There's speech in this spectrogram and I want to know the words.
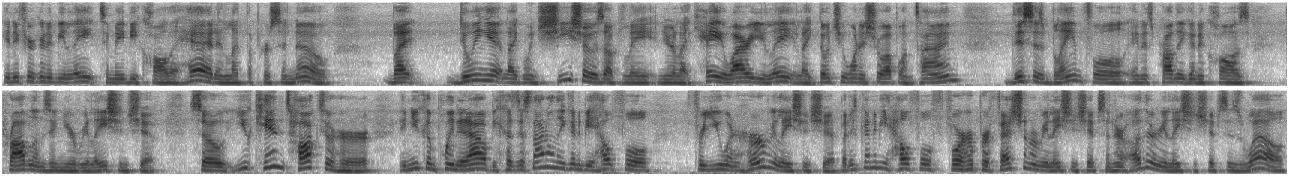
and if you're going to be late to maybe call ahead and let the person know. But doing it like when she shows up late and you're like, "Hey, why are you late? Like don't you want to show up on time?" This is blameful and it's probably going to cause problems in your relationship. So you can talk to her and you can point it out because it's not only going to be helpful for you and her relationship, but it's going to be helpful for her professional relationships and her other relationships as well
